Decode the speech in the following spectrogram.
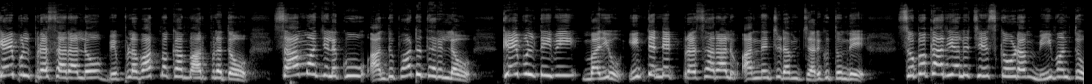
కేబుల్ ప్రసారాల్లో విప్లవాత్మక మార్పులతో సామాన్యులకు అందుబాటు ధరల్లో కేబుల్ టీవీ మరియు ఇంటర్నెట్ ప్రసారాలు అందించడం జరుగుతుంది. శుభకార్యాలు చేసుకోవడం మీ వంతు.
